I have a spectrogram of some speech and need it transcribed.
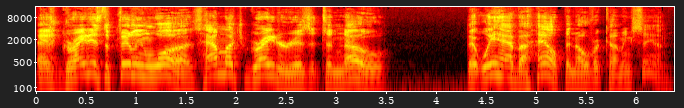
As great as the feeling was, how much greater is it to know that we have a help in overcoming sin?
